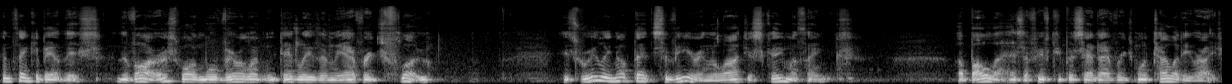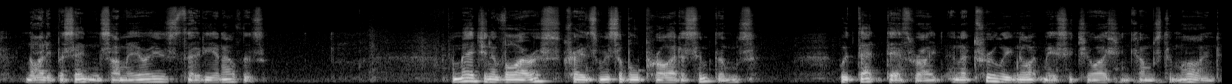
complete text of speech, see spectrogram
And think about this the virus, while more virulent and deadly than the average flu, is really not that severe in the larger scheme of things. Ebola has a 50% average mortality rate, 90% in some areas, 30 in others. Imagine a virus transmissible prior to symptoms with that death rate, and a truly nightmare situation comes to mind.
